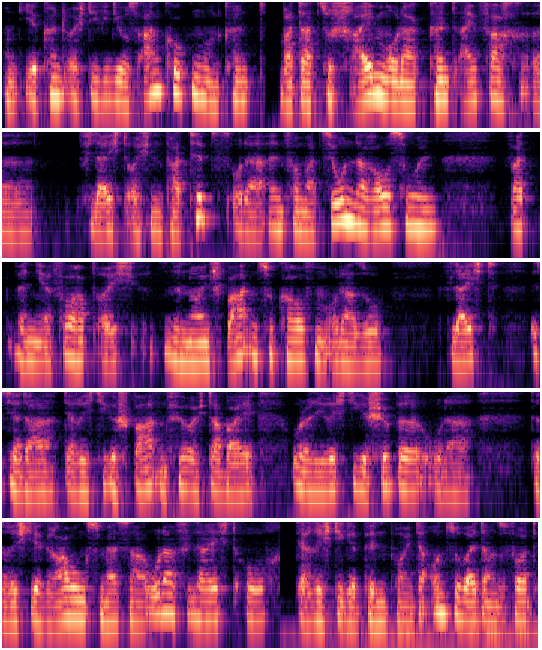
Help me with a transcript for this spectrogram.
Und ihr könnt euch die Videos angucken und könnt was dazu schreiben oder könnt einfach äh, vielleicht euch ein paar Tipps oder Informationen daraus holen, was, wenn ihr vorhabt, euch einen neuen Spaten zu kaufen oder so. Vielleicht ist ja da der richtige Spaten für euch dabei oder die richtige Schippe oder das richtige Grabungsmesser oder vielleicht auch der richtige Pinpointer und so weiter und so fort.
